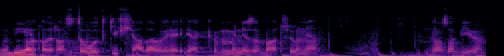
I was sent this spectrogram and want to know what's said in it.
Zabijesz? O- Od razu do łódki wsiadał, jak- jak mnie zobaczył, nie? No zabiłem.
